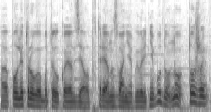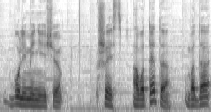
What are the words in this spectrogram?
Э, пол-литровую бутылку я взял, повторяю, название говорить не буду, но тоже более-менее еще 6. А вот это вода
